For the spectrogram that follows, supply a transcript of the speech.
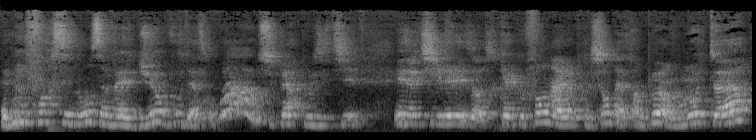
eh bien forcément, ça va être dur, vous, d'être waouh, super positif et de tirer les autres. Quelquefois, on a l'impression d'être un peu un moteur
